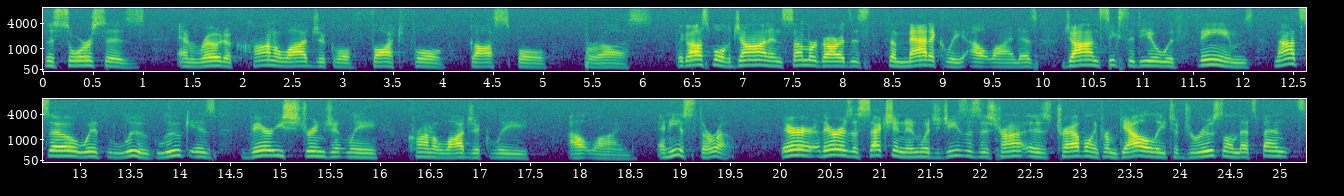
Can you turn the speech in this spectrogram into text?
the sources and wrote a chronological, thoughtful gospel for us. The Gospel of John, in some regards, is thematically outlined as John seeks to deal with themes, not so with Luke. Luke is very stringently, chronologically outlined, and he is thorough. There, there is a section in which Jesus is, tra- is traveling from Galilee to Jerusalem that spends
